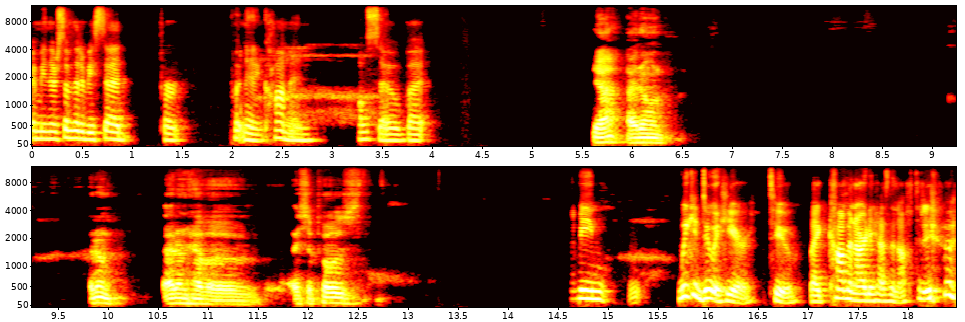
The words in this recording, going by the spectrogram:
I mean, there's something to be said for putting it in common also, but Yeah, I don't. I don't, I don't have a, I suppose, I mean, we can do it here too. Like common already has enough to do.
